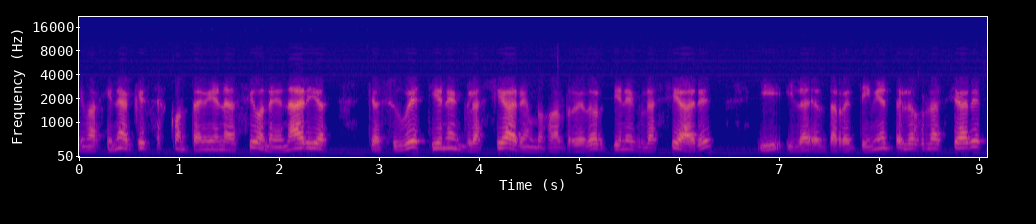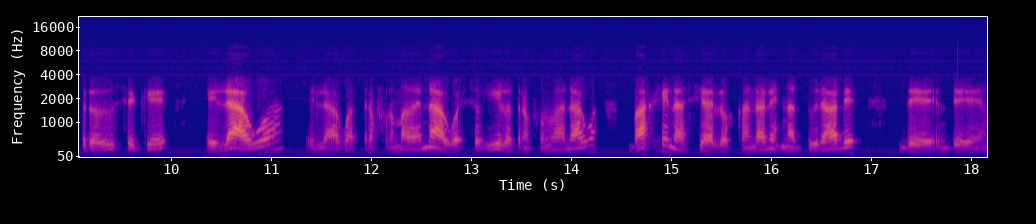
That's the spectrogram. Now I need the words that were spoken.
imagina que esas contaminaciones en áreas que a su vez tienen glaciares, en los alrededor tienen glaciares, y, la- el derretimiento de los glaciares produce que el agua, el agua transformada en agua, esos hielos transformados en agua, bajen hacia los canales naturales de, de-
